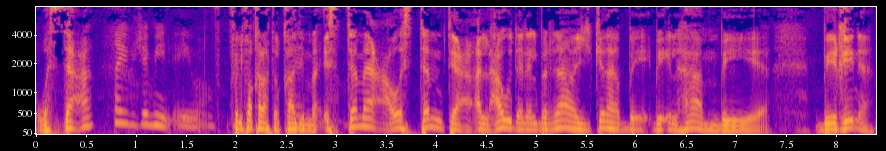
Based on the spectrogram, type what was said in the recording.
والسعة؟ طيب جميل. أيوه. في الفقرات القادمة. استمع واستمتع. العودة للبرنامج كذا بإلهام بغنى.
